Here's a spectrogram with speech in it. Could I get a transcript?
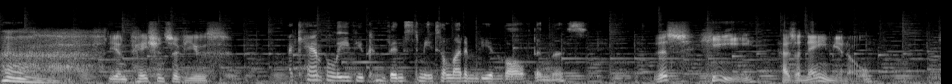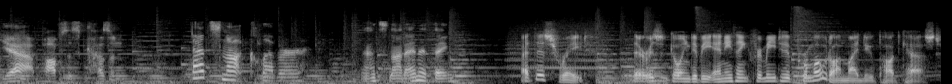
the impatience of youth. I can't believe you convinced me to let him be involved in this. This he has a name, you know. Yeah, Pops' cousin. That's not clever. That's not anything. At this rate, there isn't going to be anything for me to promote on my new podcast.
